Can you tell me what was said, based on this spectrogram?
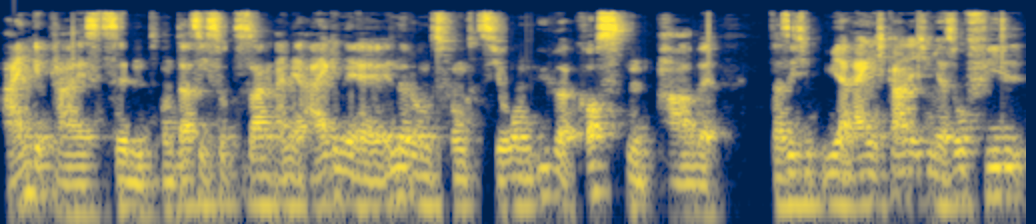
eingepreist sind und dass ich sozusagen eine eigene Erinnerungsfunktion über Kosten habe, dass ich mir eigentlich gar nicht mehr so viel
